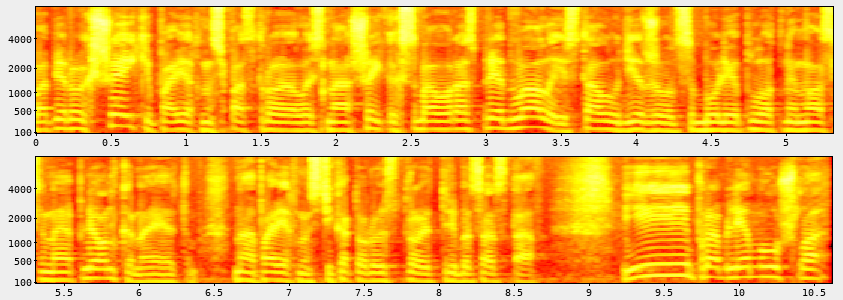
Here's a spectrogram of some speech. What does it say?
во-первых, шейки, поверхность построилась на шейках самого распредвала и стала удерживаться более плотная масляная пленка на этом, на поверхности, которую строит трибосостав. И проблема ушла.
